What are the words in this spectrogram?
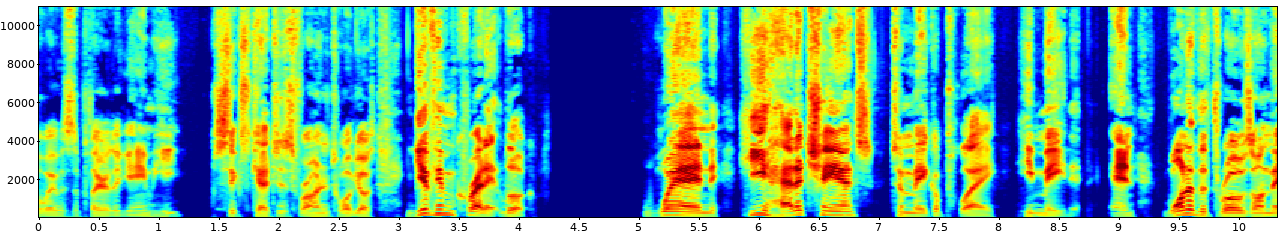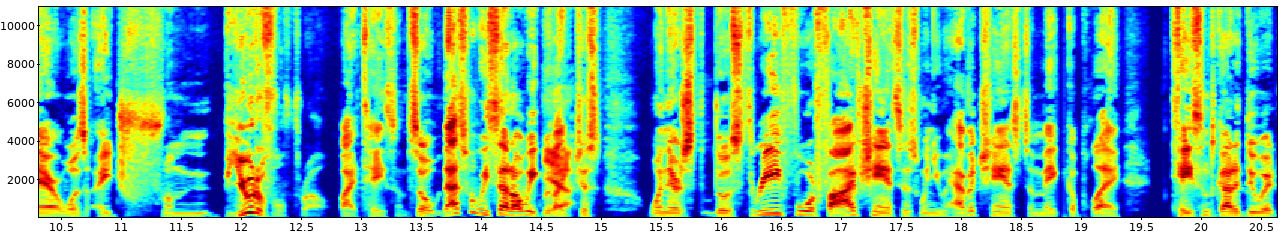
was the player of the game. He six catches for 112 yards. Give him credit. Look, when he had a chance to make a play, he made it. And one of the throws on there was a tr- beautiful throw by Taysom. So that's what we said all week. But yeah. like just when there's those three, four, five chances, when you have a chance to make a play, Taysom's got to do it.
